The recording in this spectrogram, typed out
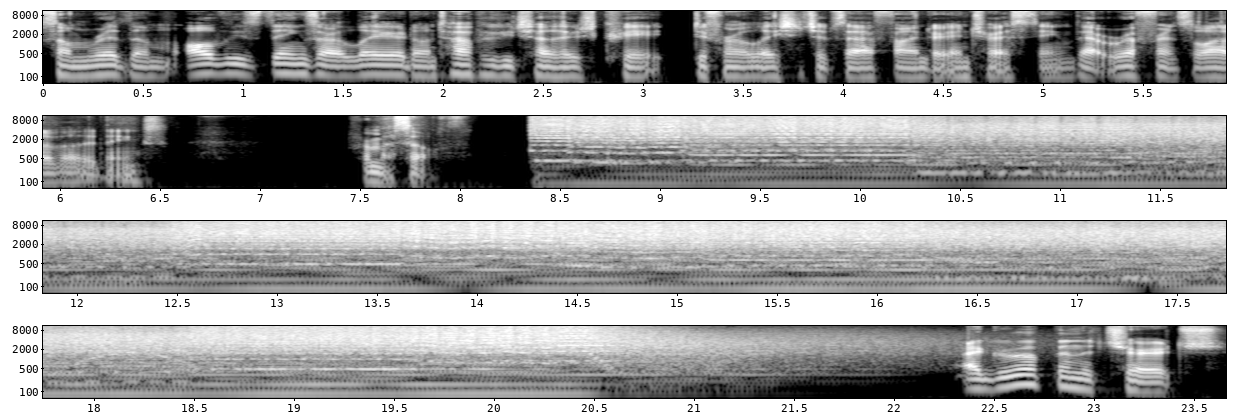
some rhythm. All these things are layered on top of each other to create different relationships that I find are interesting that reference a lot of other things for myself. I grew up in the church,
